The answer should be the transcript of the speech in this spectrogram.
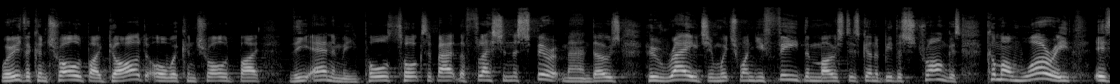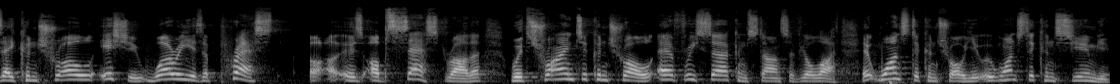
We're either controlled by God or we're controlled by the enemy. Paul talks about the flesh and the spirit man, those who rage, and which one you feed the most is going to be the strongest. Come on, worry is a control issue. Worry is oppressed uh, is obsessed rather with trying to control every circumstance of your life. It wants to control you. It wants to consume you.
